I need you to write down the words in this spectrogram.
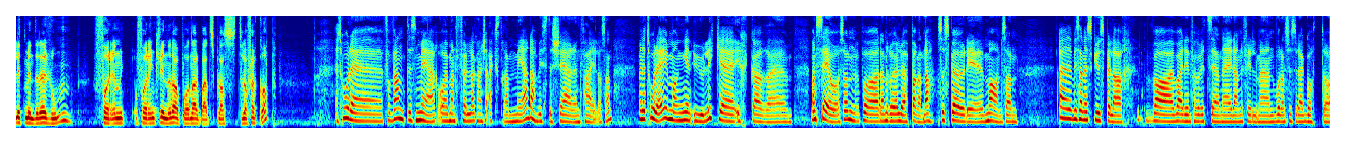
litt mindre rom for en, for en kvinne da på en arbeidsplass til å fucke opp? Jeg tror det forventes mer, og man følger kanskje ekstra med da, hvis det skjer en feil og sånn. Men jeg tror det er i mange ulike yrker. eh, Man ser jo sånn på den røde løperen, da, så spør jo de mannen sånn eh, Hvis han er skuespiller, hva, hva er din favorittscene i denne filmen? Hvordan syns du det er godt å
